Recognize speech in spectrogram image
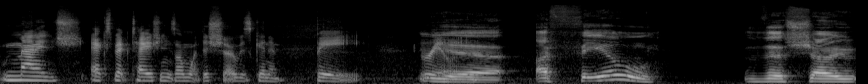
manage expectations on what the show was gonna be. Really, Yeah, I feel the show.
